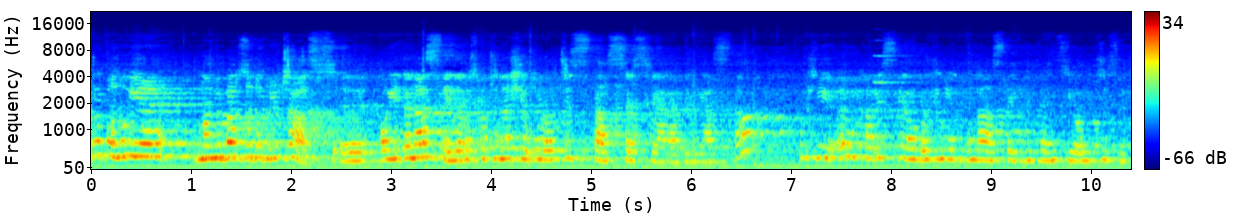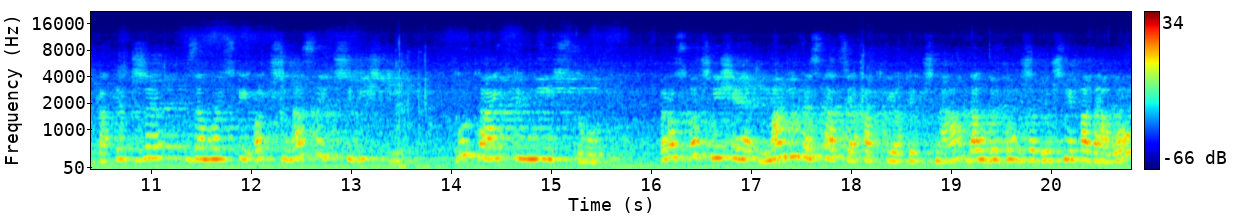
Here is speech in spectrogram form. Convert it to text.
Proponuję, mamy bardzo dobry czas. Y, O 11 rozpoczyna się uroczysta sesja Rady Miasta. Później Eucharystia o godzinie 12 w intencji ojczyzny w katedrze zamojskiej o 13.30 tutaj w tym miejscu rozpocznie się manifestacja patriotyczna, dałby Bóg, żeby już nie padało,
